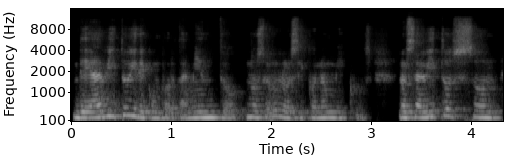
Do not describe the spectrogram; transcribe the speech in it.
de hábito y de comportamiento, no solo los económicos. Los hábitos son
